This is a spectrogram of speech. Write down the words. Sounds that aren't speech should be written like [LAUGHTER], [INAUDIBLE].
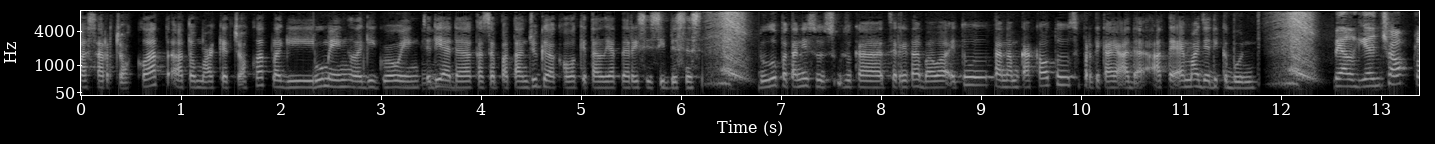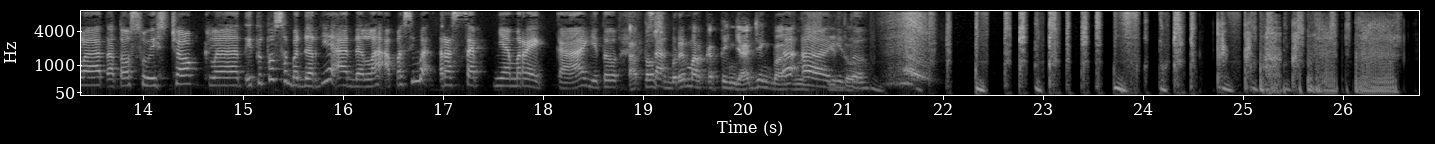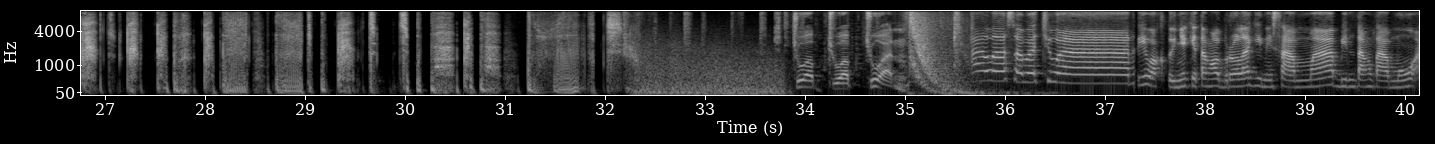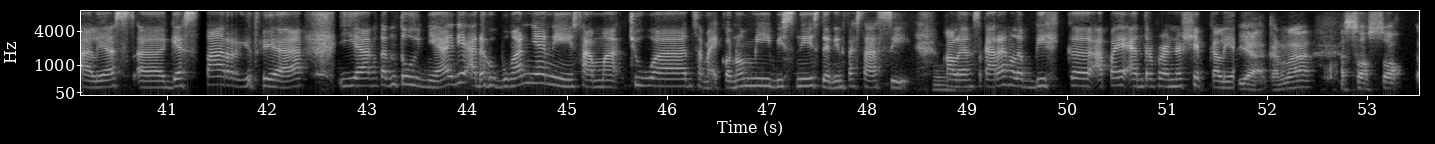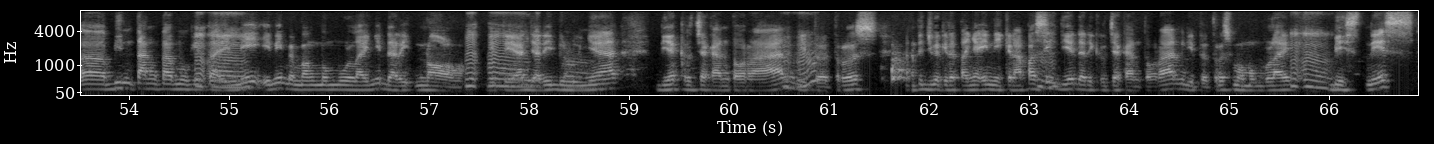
pasar coklat atau market coklat lagi booming, lagi growing. Jadi ada kesempatan juga kalau kita lihat dari sisi bisnis. Dulu petani suka cerita bahwa itu tanam kakao tuh seperti kayak ada ATM aja di kebun. Belgian coklat atau Swiss coklat itu tuh sebenarnya adalah apa sih mbak resepnya mereka gitu? Atau sebenarnya marketing aja yang bagus uh, uh, gitu. gitu. Cuap-cuap cuan. Sobat Cuan. Ini waktunya kita ngobrol lagi nih sama bintang tamu alias uh, guest star gitu ya. Yang tentunya ini ada hubungannya nih sama cuan, sama ekonomi, bisnis, dan investasi. Hmm. Kalau yang sekarang lebih ke apa ya entrepreneurship kali ya. Ya, karena sosok uh, bintang tamu kita mm -mm. ini ini memang memulainya dari nol mm -mm, gitu ya. Jadi dulunya dia kerja kantoran mm -mm. gitu. Terus nanti juga kita tanya ini kenapa sih mm -mm. dia dari kerja kantoran gitu terus mau memulai mm -mm. Bisnis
